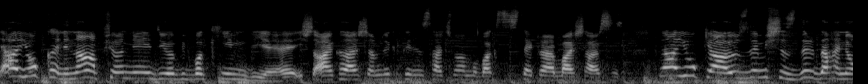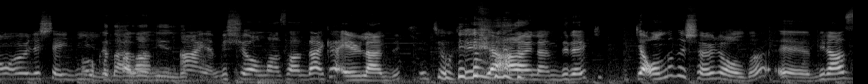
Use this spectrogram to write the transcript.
Ya yok hani ne yapıyor ne ediyor bir bakayım diye. İşte arkadaşlarım diyor ki Pelin saçmalama bak siz tekrar başlarsınız. Ya yok ya özlemişizdir de hani o öyle şey değildir kadar da falan. değildir. Aynen bir şey olmaz falan derken evlendik. Çok iyi. ya aynen direkt. Ya onda da şöyle oldu. e, biraz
